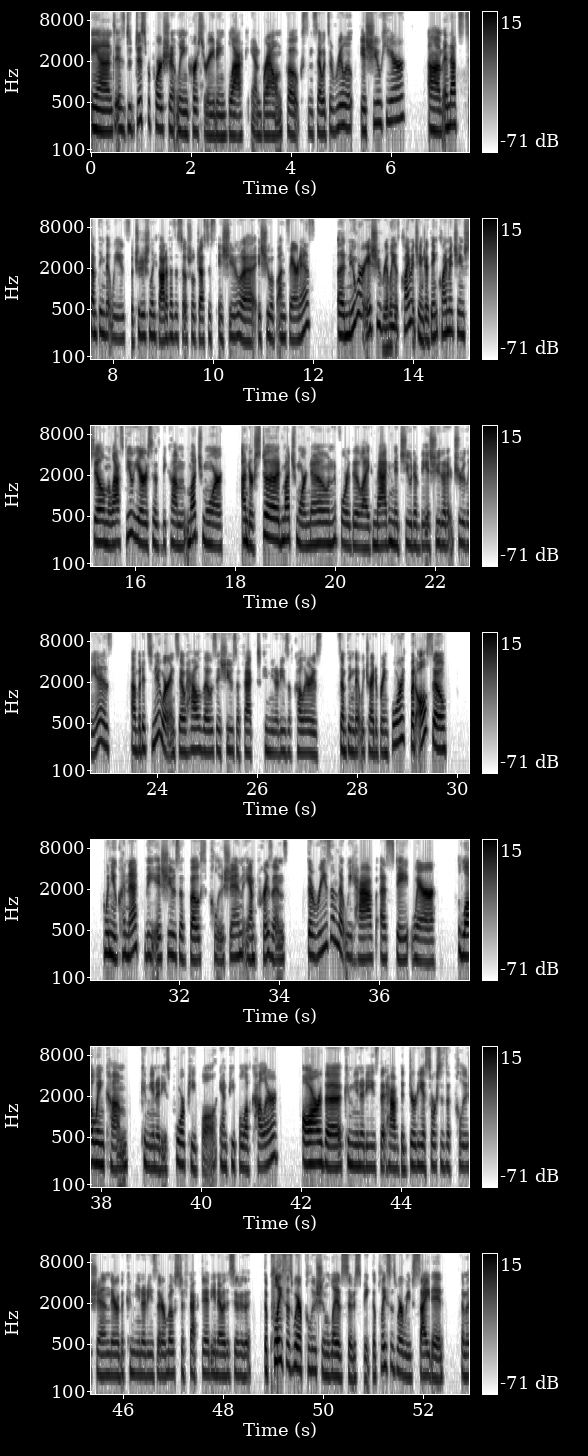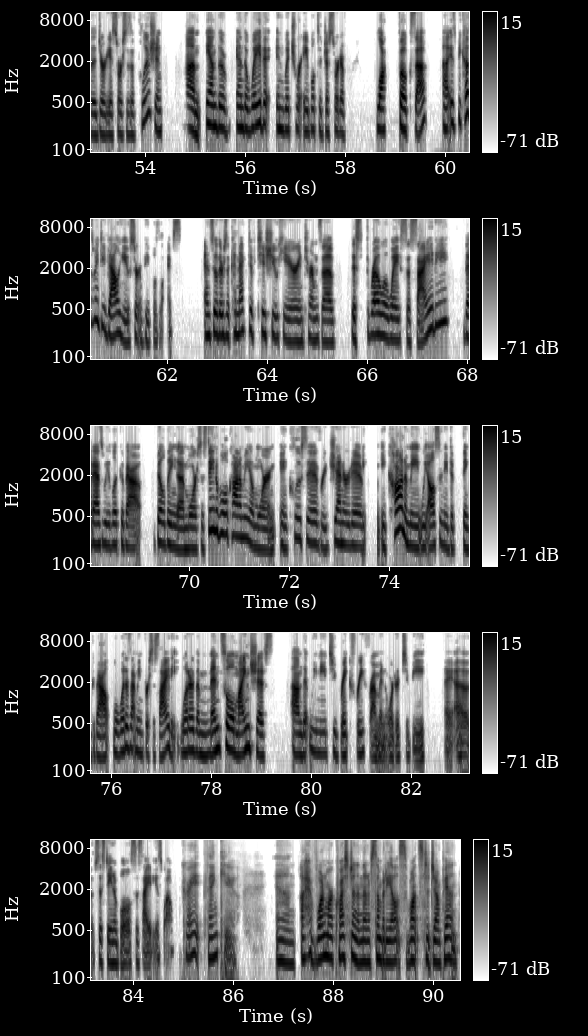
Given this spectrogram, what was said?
and is disproportionately incarcerating Black and Brown folks. And so it's a real issue here. Um, and that's something that we've traditionally thought of as a social justice issue, a issue of unfairness. A newer issue really is climate change. I think climate change still in the last few years has become much more understood, much more known for the like magnitude of the issue that it truly is uh, but it's newer. And so, how those issues affect communities of color is something that we try to bring forth. But also, when you connect the issues of both pollution and prisons, the reason that we have a state where low income communities, poor people, and people of color are the communities that have the dirtiest sources of pollution. They're the communities that are most affected. You know, this are the, the places where pollution lives, so to speak, the places where we've cited some of the dirtiest sources of pollution. Um, and the and the way that in which we're able to just sort of lock folks up uh, is because we devalue certain people's lives. And so there's a connective tissue here in terms of this throwaway society that as we look about building a more sustainable economy, a more inclusive, regenerative economy, we also need to think about, well, what does that mean for society? What are the mental mind shifts um, that we need to break free from in order to be a, a sustainable society as well. Great. Thank you. And I have one more question, and then if somebody else wants to jump in,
